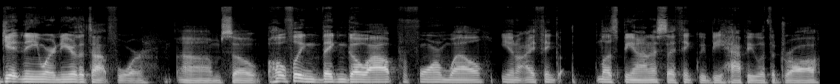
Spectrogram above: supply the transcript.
getting anywhere near the top four? Um, so hopefully they can go out, perform well. You know, I think, let's be honest, I think we'd be happy with a draw.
